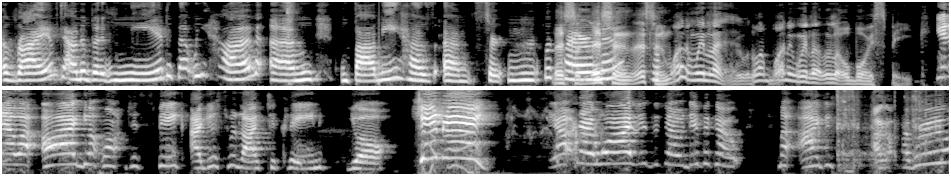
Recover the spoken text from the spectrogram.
arrived out of a need that we had. Um, Bobby has um certain Listen, requirements. listen, listen. Why don't we let? Why don't we let the little boy speak? You know what? I don't want to speak. I just would like to clean your chimney. I don't know why this is so difficult, but I just I got my broom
